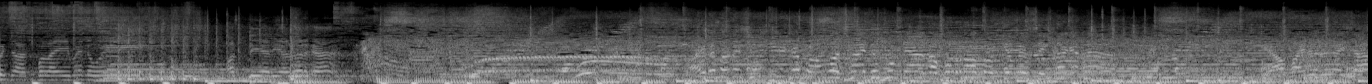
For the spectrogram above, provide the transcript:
ขอบพระคุณจากมาลัยแม่นุ้ยออสเตรเลียด้วยนะครับไปกันต่อในช่วงนี้นะครับผมก็ใช้ทุกๆแนวกับพวกเราโตเกียวมิวสิกแล้วกันฮะเดี๋ยวไปเรื่อยๆจ้า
